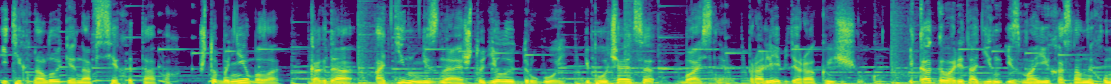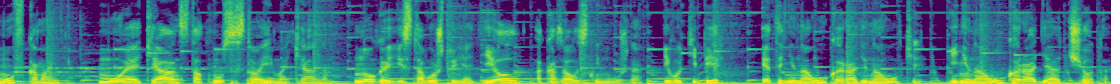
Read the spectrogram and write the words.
и технология на всех этапах, чтобы не было, когда один не знает, что делает другой, и получается басня про лебедя, рака и щуку. И как говорит один из моих основных умов в команде, мой океан столкнулся с твоим океаном. Многое из того, что я делал, оказалось не нужно. И вот теперь это не наука ради науки и не наука ради отчета,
